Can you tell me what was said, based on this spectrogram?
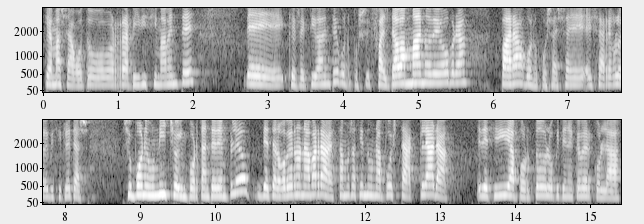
que además se agotó rapidísimamente, eh, que efectivamente bueno, pues faltaba mano de obra para bueno, pues ese, arreglo de bicicletas. Supone un nicho importante de empleo. Desde el Gobierno de Navarra estamos haciendo una apuesta clara y decidida por todo lo que tiene que ver con la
